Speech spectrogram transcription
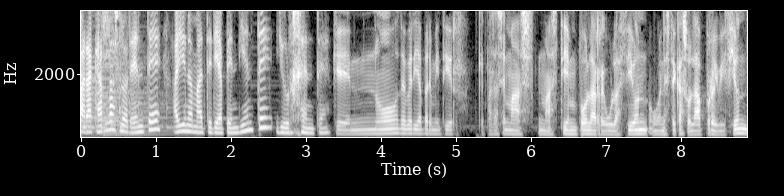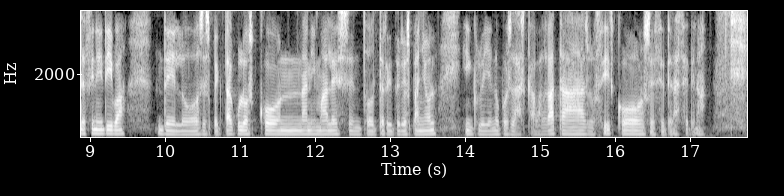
Para Carlas Lorente hay una materia pendiente y urgente. Que no debería permitir que pasase más, más tiempo la regulación o en este caso la prohibición definitiva de los espectáculos con animales en todo el territorio español, incluyendo pues las cabalgatas, los circos, etcétera, etcétera.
